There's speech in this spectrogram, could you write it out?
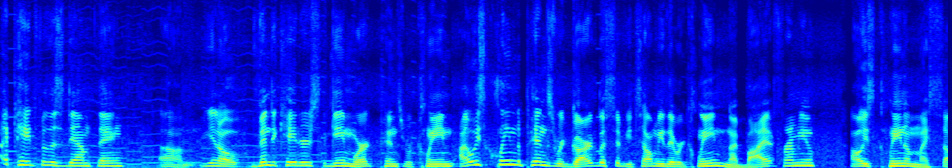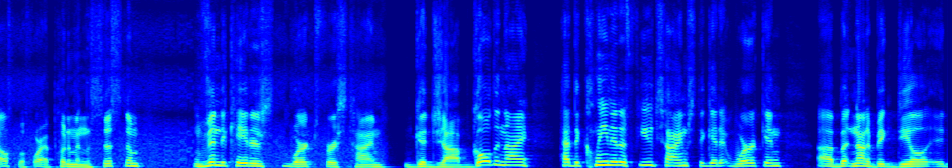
I paid for this damn thing. Um, you know, Vindicators, the game worked, pins were clean. I always clean the pins regardless if you tell me they were clean and I buy it from you. I always clean them myself before I put them in the system. Vindicators worked first time. Good job. GoldenEye had to clean it a few times to get it working, uh, but not a big deal. It,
